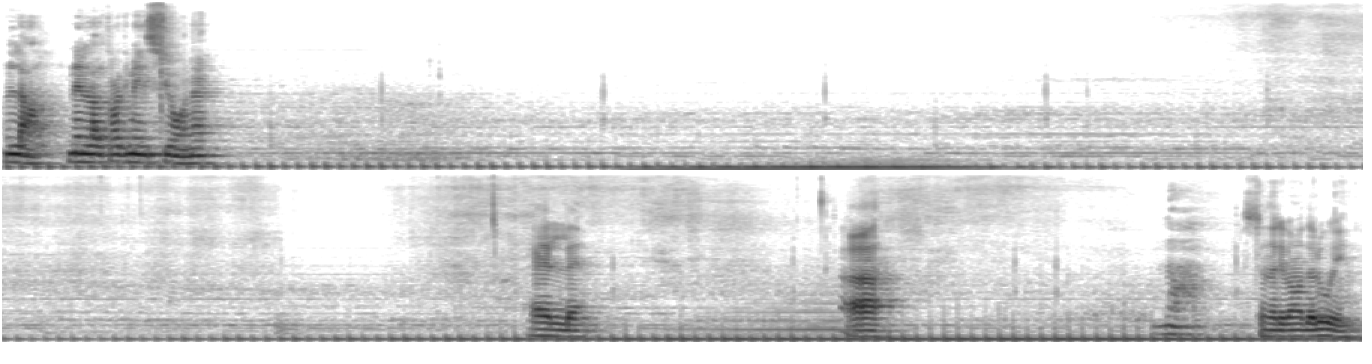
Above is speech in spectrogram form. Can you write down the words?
là, nell'altra dimensione? L A. stanno arrivando da lui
